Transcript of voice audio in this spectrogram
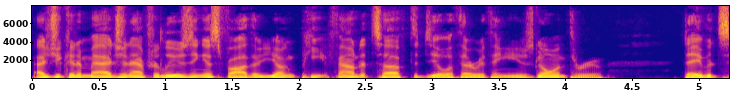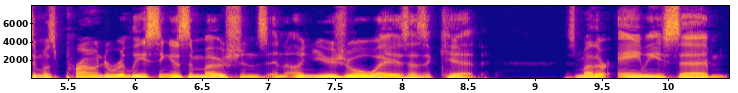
As you can imagine, after losing his father, young Pete found it tough to deal with everything he was going through. Davidson was prone to releasing his emotions in unusual ways as a kid. His mother, Amy, said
